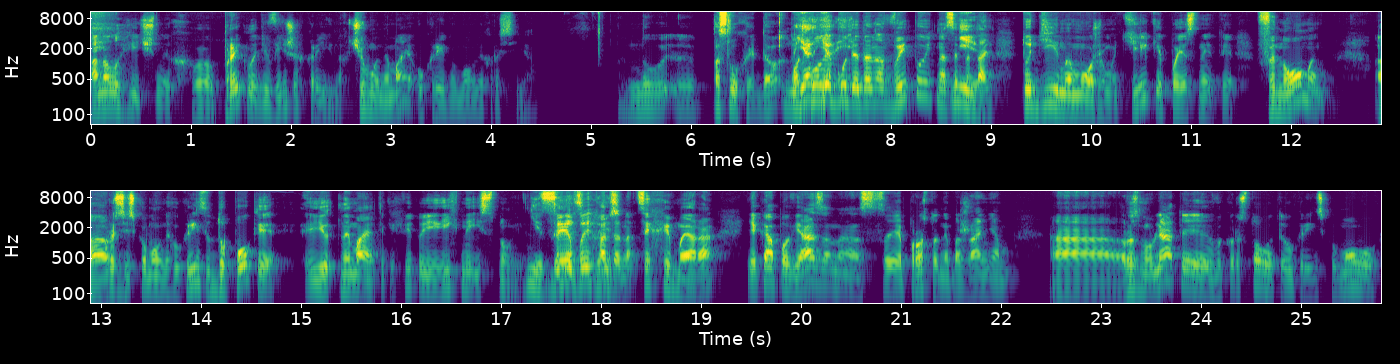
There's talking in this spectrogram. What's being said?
аналогічних е, прикладів в інших країнах? Чому немає україномовних росіян? Ну, е, послухай, да, ну, От я, коли я, буде дана відповідь на це Ні. питання, тоді ми можемо тільки пояснити феномен російськомовних українців, допоки немає таких відповідей, їх не існує. Ні, це дивись, вигадана, це химера, яка пов'язана з просто небажанням розмовляти, використовувати українську мову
